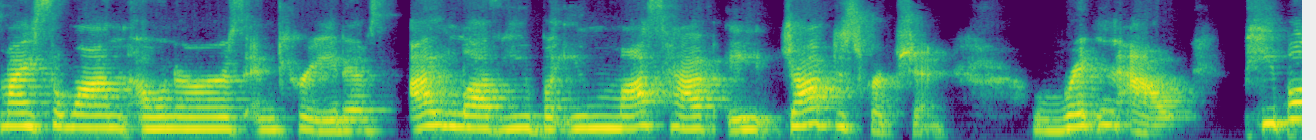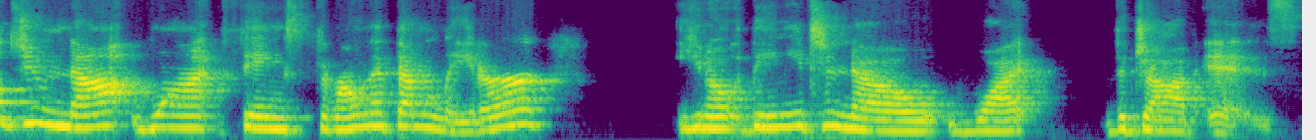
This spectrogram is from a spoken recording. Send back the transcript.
my salon owners and creatives, I love you, but you must have a job description written out. People do not want things thrown at them later. You know, they need to know what the job is.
